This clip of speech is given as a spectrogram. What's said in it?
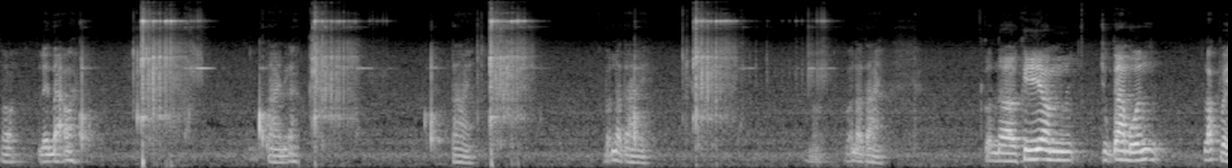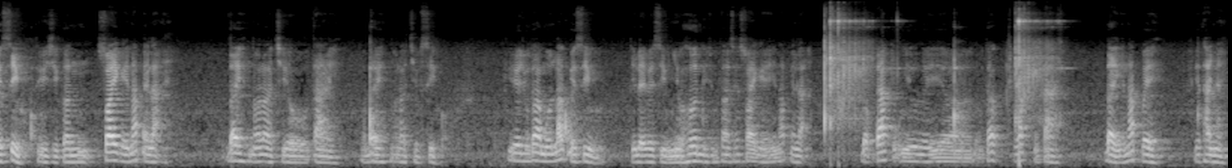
Đó, lên bão này. tài nữa. Tài. Vẫn là tài. Đó vẫn là tài. Còn uh, khi um, chúng ta muốn lắc về xỉu thì chỉ cần xoay cái nắp này lại. Đây nó là chiều tài còn đây nó là chiều xỉu. Khi chúng ta muốn lắc về xỉu tỷ lệ về xỉu nhiều hơn thì chúng ta sẽ xoay cái nắp này lại. Động tác cũng như cái uh, động tác lắc cái tài. Đẩy cái nắp về phía thành này.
